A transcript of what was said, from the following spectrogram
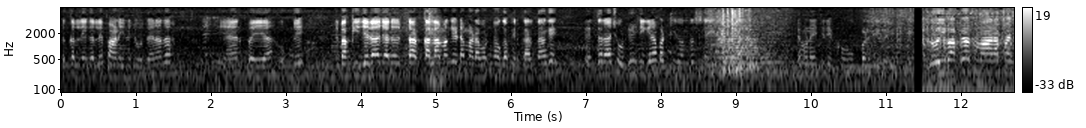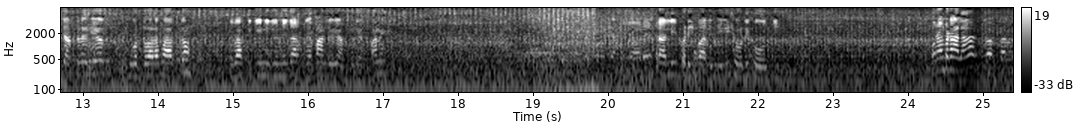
ਤੇ ਕੱਲੇ ਕੱਲੇ ਪਾਣੀ ਨਚੋਤਾ ਇਹਨਾਂ ਦਾ। ਐਨ ਪਏ ਆ ਓਕੇ ਤੇ ਬਾਕੀ ਜਿਹੜਾ ਜਦ ਤੜਕਾ ਲਾਵਾਂਗੇ, ਜਿਹੜਾ ਮਾੜਾ ਮੋਟਾ ਹੋਗਾ ਫਿਰ ਕਰ ਦਾਂਗੇ। ਤੇ ਇੱਧਰ ਆ ਛੋਟੀ ਸੀਗੀ ਨਾ ਪੱਠੀ, ਤੁਹਾਨੂੰ ਦੱਸਿਆ ਹੀ ਤੇ ਹੁਣ ਇਹ ਚ ਦੇਖੋ ਉੱਪਰ ਦੀ ਗਈ। ਲੋ ਜੀ ਬਾਬੇ ਸਮਾਨ ਆਪਾਂ ਚੱਕ ਲਿਆ ਸੀ ਗੁਰਦੁਆਰਾ ਸਾਹਿਬ ਤੋਂ। ਤੇ ਬਾਕੀ ਚੀਨੀ ਚੁੰਨੀ ਕਰਦੇ ਭਾਂਡੇ ਚੱਕ ਲਏ ਆਪਾਂ ਨੇ। ਟਰਾਲੀ ਬੜੀ ਪਾਲੀ ਸੀਗੀ, ਛੋਟੀ ਖੋਲਤੀ ਉਹਨਾਂ ਬੜਾ ਲਾ। ਨੂੰ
